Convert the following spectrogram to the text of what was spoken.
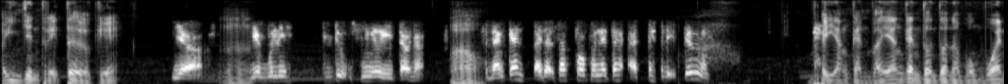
Oh, enjin traktor, okey. Ya, Mhm. dia boleh hidup sendiri tau tak. Wow. Sedangkan tak ada siapa pun atas, atas traktor. Bayangkan, bayangkan tuan-tuan dan puan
